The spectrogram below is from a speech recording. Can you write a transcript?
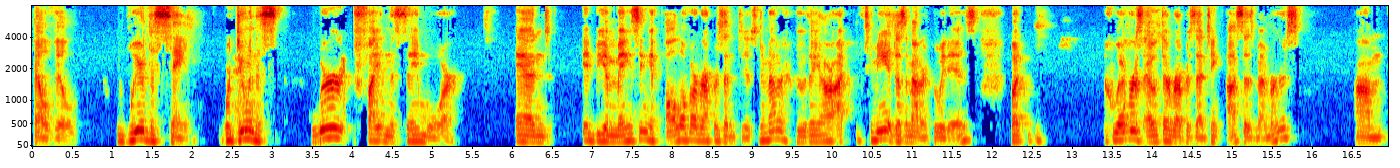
Belleville, we're the same. We're doing this, we're fighting the same war. And it'd be amazing if all of our representatives, no matter who they are, I, to me, it doesn't matter who it is, but whoever's out there representing us as members, um,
